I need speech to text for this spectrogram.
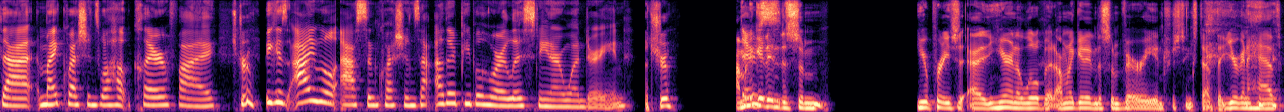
that my questions will help clarify It's true. because I will ask some questions that other people who are listening are wondering. That's true. I'm gonna get into some. You're pretty uh, here in a little bit. I'm gonna get into some very interesting stuff that you're gonna have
